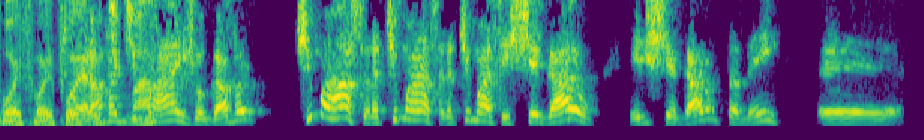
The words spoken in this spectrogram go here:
Foi, foi, foi. Jogava era um demais, jogava timaço, era timaço, era timaço. Eles chegaram, eles chegaram também. É...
